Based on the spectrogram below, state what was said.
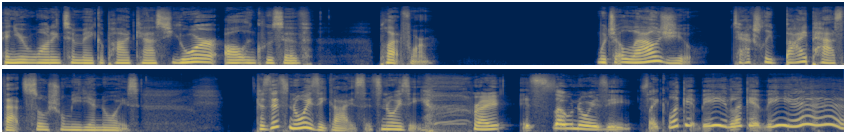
and you're wanting to make a podcast your all inclusive platform, which allows you to actually bypass that social media noise. Because it's noisy, guys. It's noisy, right? It's so noisy. It's like, look at me, look at me. Eh.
